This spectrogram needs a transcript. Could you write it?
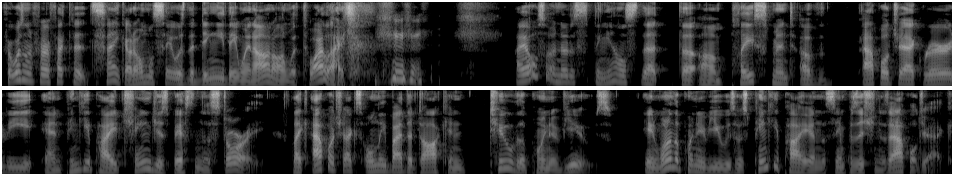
If it wasn't for the fact that it sank, I'd almost say it was the dinghy they went out on with Twilight. I also noticed something else that the um, placement of Applejack, Rarity, and Pinkie Pie changes based on the story. Like Applejack's only by the dock in two of the point of views. In one of the point of views was Pinkie Pie in the same position as Applejack.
